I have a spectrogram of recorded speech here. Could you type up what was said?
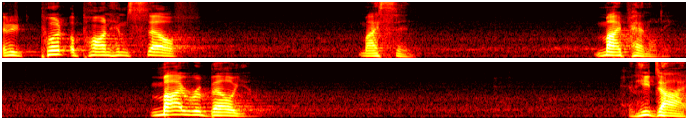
and who put upon himself my sin, my penalty, my rebellion. And he died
